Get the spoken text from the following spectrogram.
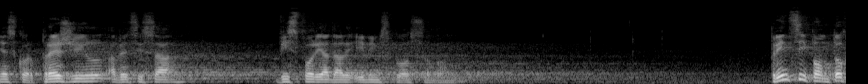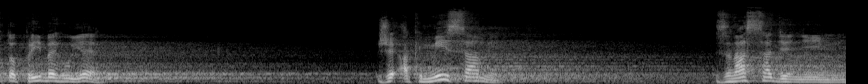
neskôr prežil a veci sa vysporiadali iným spôsobom. Princípom tohto príbehu je, že ak my sami s nasadením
